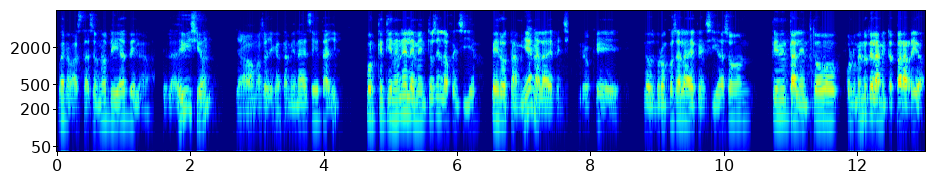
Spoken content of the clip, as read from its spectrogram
bueno, hasta hace unos días de la, de la división. Ya vamos a llegar también a ese detalle, porque tienen elementos en la ofensiva, pero también a la defensiva. Creo que los Broncos a la defensiva son tienen talento por lo menos de la mitad para arriba,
